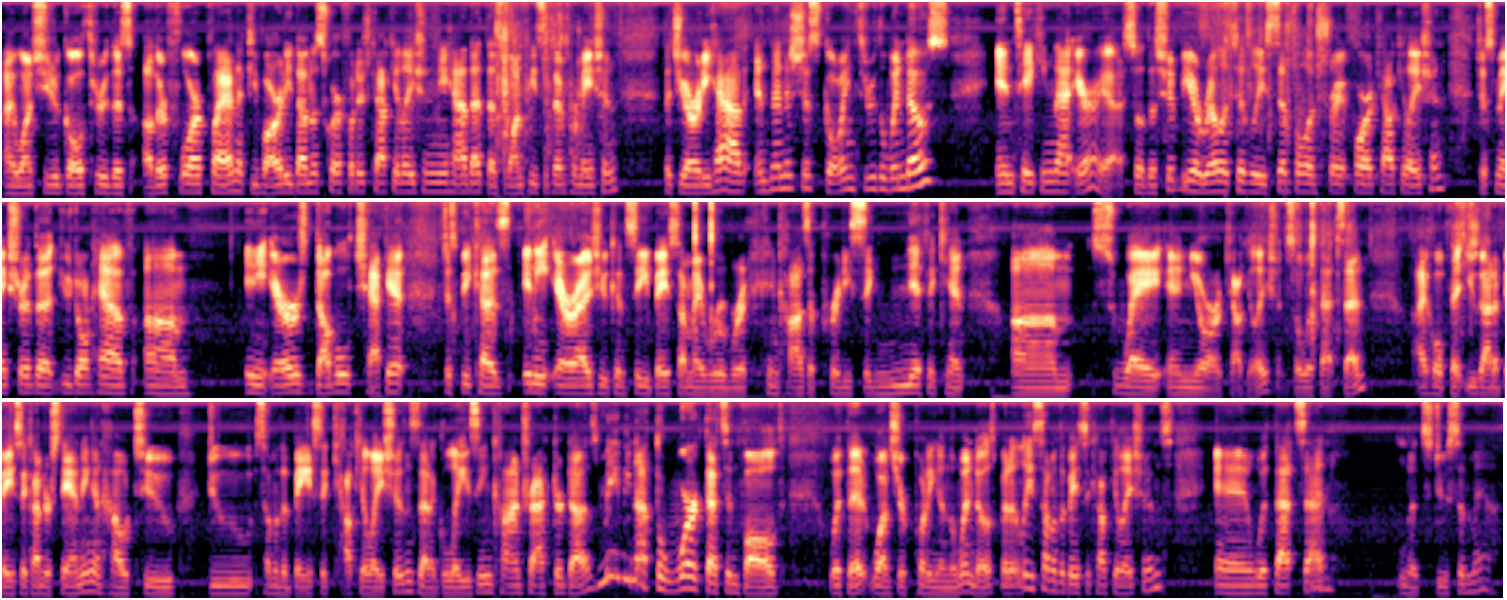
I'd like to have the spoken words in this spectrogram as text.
I want you to go through this other floor plan. If you've already done the square footage calculation and you have that, that's one piece of information that you already have. And then it's just going through the windows and taking that area. So this should be a relatively simple and straightforward calculation. Just make sure that you don't have um, any errors. Double check it just because any error, as you can see based on my rubric, can cause a pretty significant um, sway in your calculation. So, with that said, I hope that you got a basic understanding on how to do some of the basic calculations that a glazing contractor does. Maybe not the work that's involved with it once you're putting in the windows, but at least some of the basic calculations. And with that said, let's do some math.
